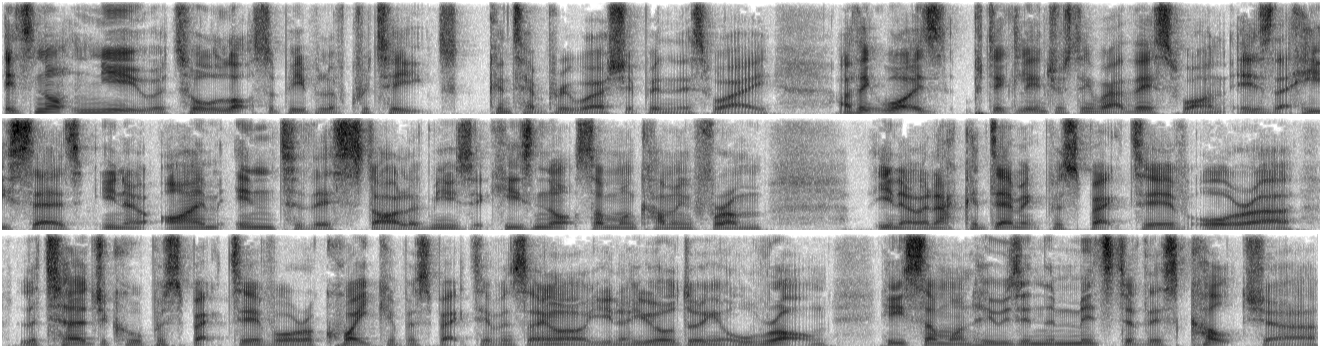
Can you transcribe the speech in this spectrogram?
it's not new at all. Lots of people have critiqued contemporary worship in this way. I think what is particularly interesting about this one is that he says, you know, I'm into this style of music. He's not someone coming from you know an academic perspective or a liturgical perspective or a quaker perspective and saying oh you know you're doing it all wrong he's someone who's in the midst of this culture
